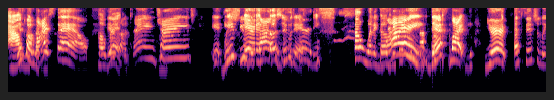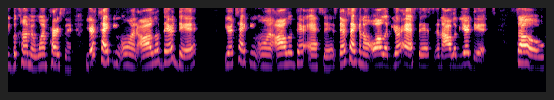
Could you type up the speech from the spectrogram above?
our It's a lifestyle. Correct. It's a name mm. change. It, we if you decide to social do that. security when it goes Right. That's like you're essentially becoming one person. You're taking on all of their debt. You're taking on all of their assets. They're taking on all of your assets and all of your debts. So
